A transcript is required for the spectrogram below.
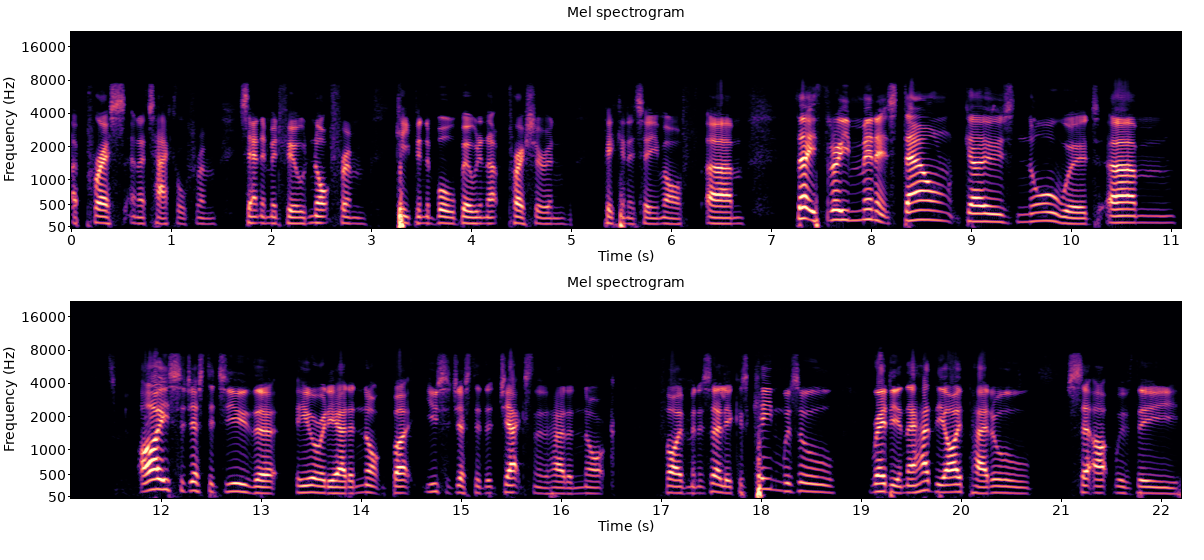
a press and a tackle from centre midfield, not from keeping the ball, building up pressure and picking a team off. Um, 33 minutes down goes Norwood. Um, I suggested to you that he already had a knock, but you suggested that Jackson had had a knock five minutes earlier because Keane was all ready and they had the iPad all set up with the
